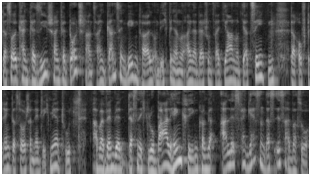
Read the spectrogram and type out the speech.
das soll kein Persilschein für Deutschland sein, ganz im Gegenteil. Und ich bin ja nun einer, der schon seit Jahren und Jahrzehnten darauf drängt, dass Deutschland endlich mehr tut. Aber wenn wir das nicht global hinkriegen, kriegen, können wir alles vergessen. Das ist einfach so.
